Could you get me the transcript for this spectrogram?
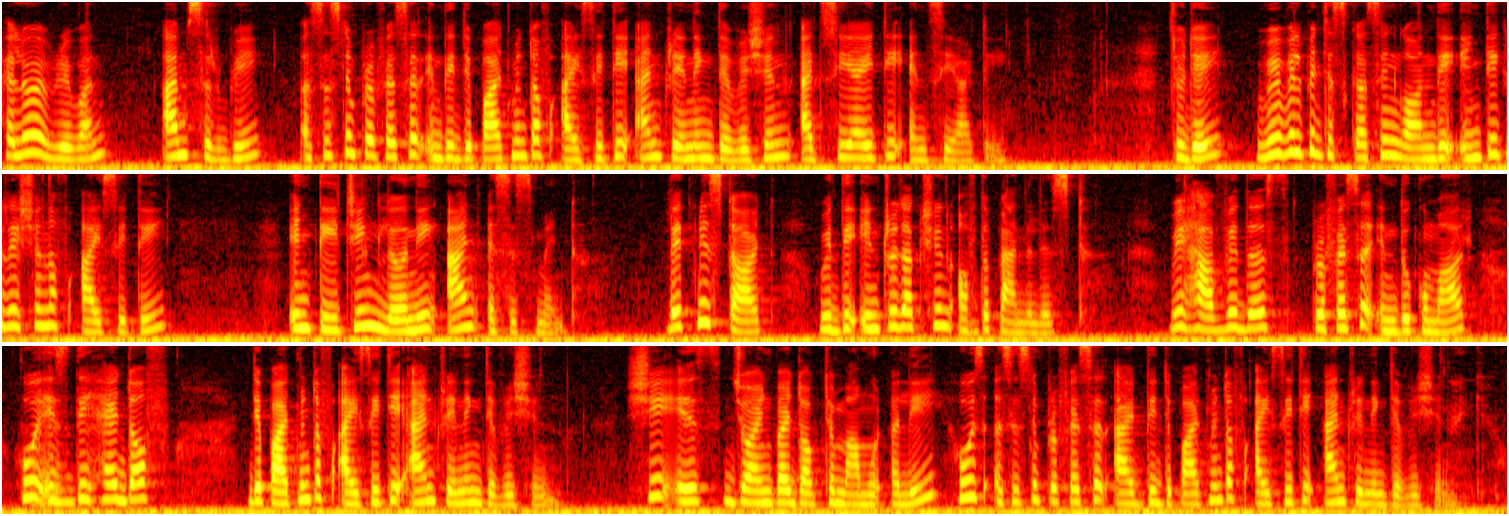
Hello everyone, I'm Surbhi, Assistant Professor in the Department of ICT and Training Division at CIET NCERT. Today, we will be discussing on the integration of ICT in teaching, learning and assessment. Let me start with the introduction of the panelist. We have with us Professor Indu Kumar, who is the head of Department of ICT and Training Division. She is joined by Dr. Mamur Ali, who is Assistant Professor at the Department of ICT and Training Division. Thank you.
